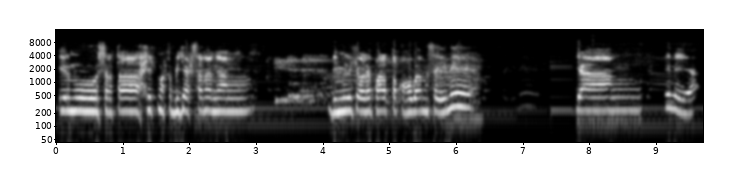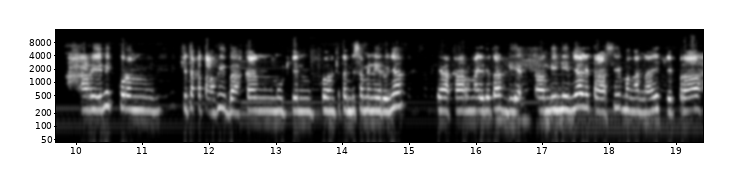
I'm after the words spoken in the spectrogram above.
ilmu serta hikmah kebijaksanaan yang dimiliki oleh para tokoh bangsa ini yang ini ya hari ini kurang kita ketahui bahkan mungkin kurang kita bisa menirunya. Ya karena itu tadi uh, minimnya literasi mengenai kiprah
